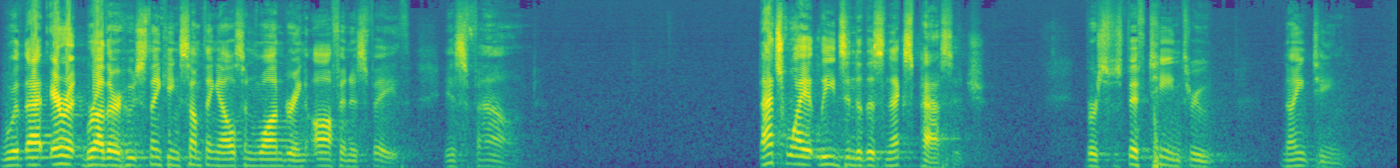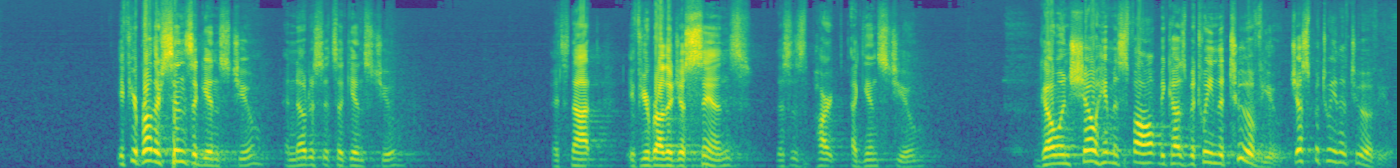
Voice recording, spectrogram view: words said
With that errant brother who's thinking something else and wandering off in his faith is found. That's why it leads into this next passage, verses 15 through 19. If your brother sins against you, and notice it's against you, it's not if your brother just sins, this is the part against you. Go and show him his fault because between the two of you, just between the two of you,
